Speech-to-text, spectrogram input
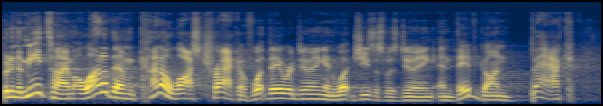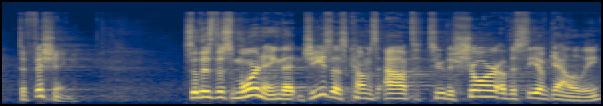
But in the meantime, a lot of them kind of lost track of what they were doing and what Jesus was doing, and they've gone back to fishing. So there's this morning that Jesus comes out to the shore of the Sea of Galilee,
